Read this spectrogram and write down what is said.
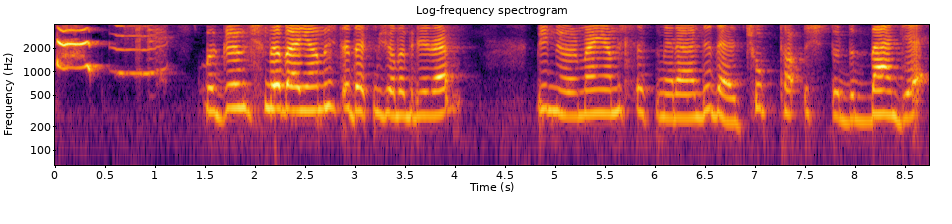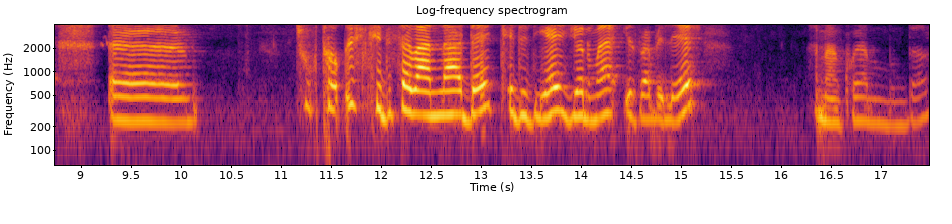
tatlış. Bakın şuna ben yanlış da takmış olabilirim. Bilmiyorum ben yanlış taktım herhalde de çok tatlış durdu bence. Ee, çok tatlış kedi sevenler de kedi diye yoruma yazabilir. Hemen koyalım bunu da.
